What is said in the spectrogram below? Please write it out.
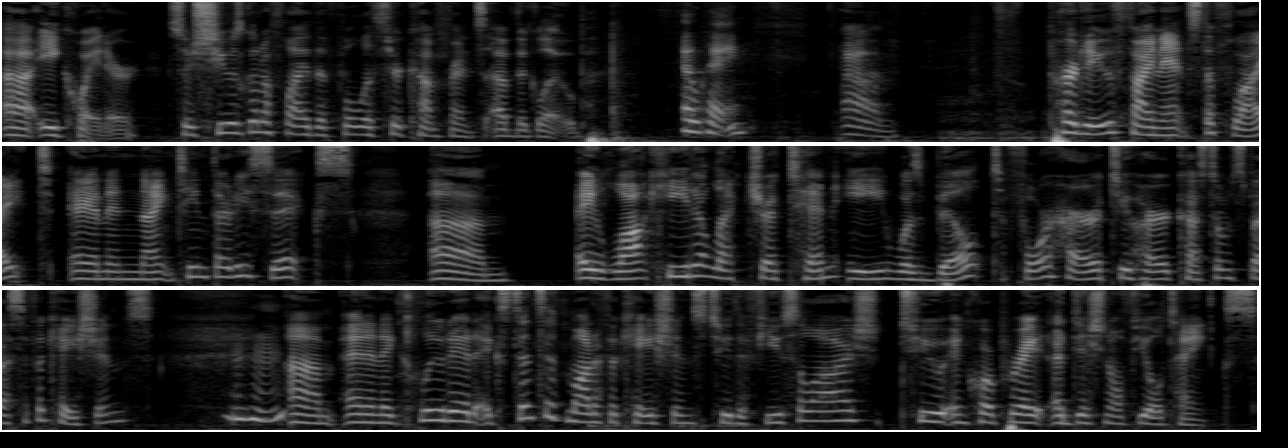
uh, equator. So she was going to fly the fullest circumference of the globe. Okay. um, Purdue financed the flight, and in 1936, um, a Lockheed Electra 10E was built for her to her custom specifications. Um, and it included extensive modifications to the fuselage to incorporate additional fuel tanks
